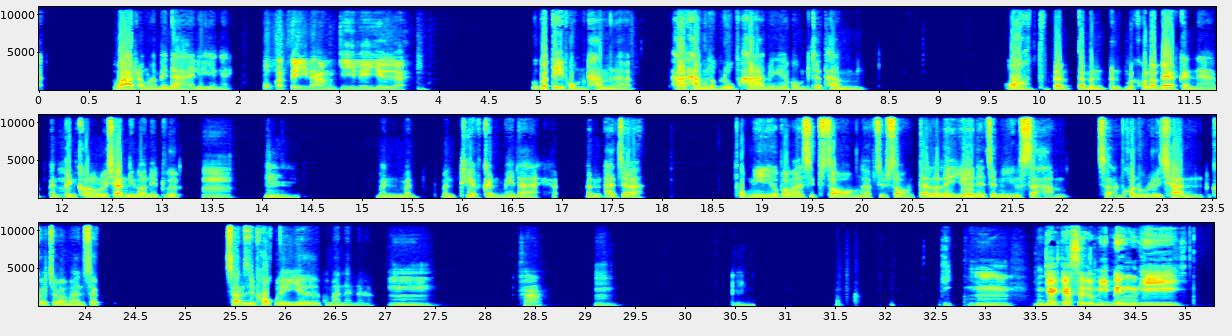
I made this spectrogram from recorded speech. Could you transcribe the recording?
วาดออกมาไม่ได้หรือยังไง ปกติทำกี่ layer อะปกติผมทำนะครับ ถ้าทำกับรูปภาพอย่างเงี้ย ผมจะทำอ๋อแต่แต่มันมันมันคนละแบบกันนะครับ มันเป็น convolution neural network อืม อืม มันมันมันเทียบกันไม่ได้ครับ มันอาจจะผมมีอยู่ประมาณสิบสองครับสิบสองแต่ละ layer เนี่ยจะมีอยู่สามสาม convolution ก็จะประมาณสักสามสิบหก layer ประมาณนั้นนะครับ อืม ครับอืมอืม อืม อยากจะเสริมนิดนึงที่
